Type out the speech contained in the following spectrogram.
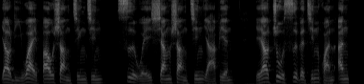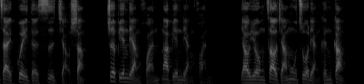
要里外包上金金，四围镶上金牙边，也要铸四个金环安在柜的四角上，这边两环，那边两环。要用皂荚木做两根杠，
